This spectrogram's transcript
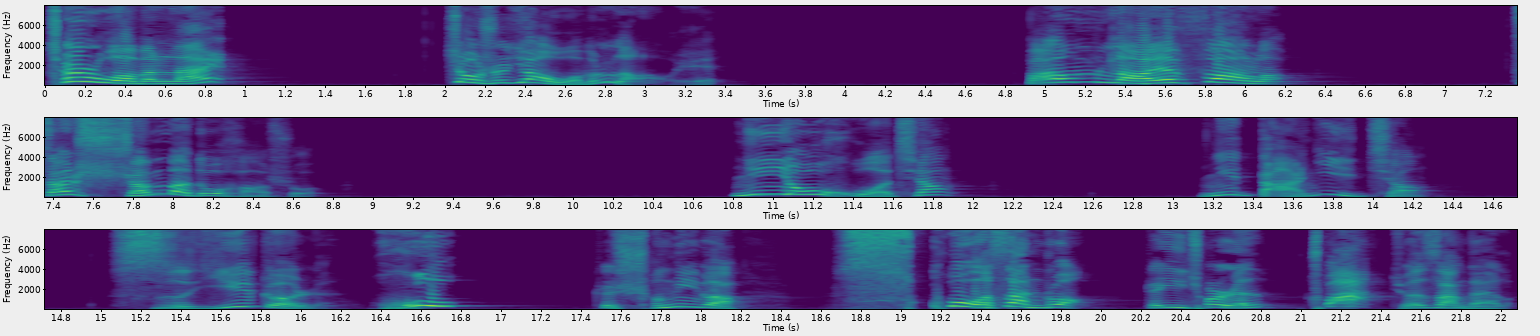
今儿我们来。就是要我们老爷把我们老爷放了，咱什么都好说。你有火枪，你打一枪死一个人，呼，这成一个扩散状，这一圈人歘全散开了，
